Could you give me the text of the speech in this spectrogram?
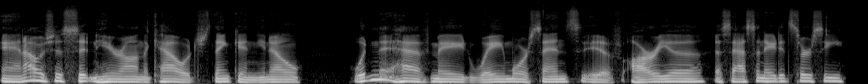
And I was just sitting here on the couch thinking, you know, wouldn't it have made way more sense if Arya assassinated Cersei?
